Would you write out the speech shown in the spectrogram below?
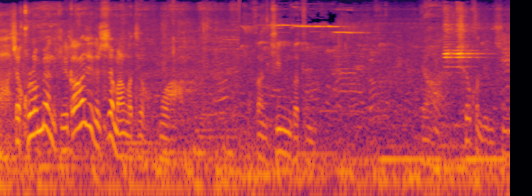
아, 진짜 콜롬비아는 길 강아지들 진짜 많은 것 같아요. 와, 약간 김 같은. 야, 체육관도 무슨.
